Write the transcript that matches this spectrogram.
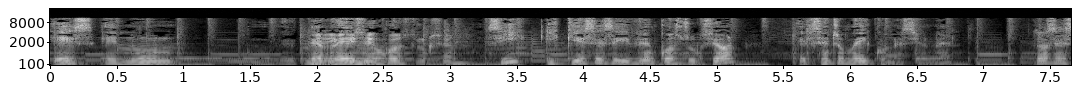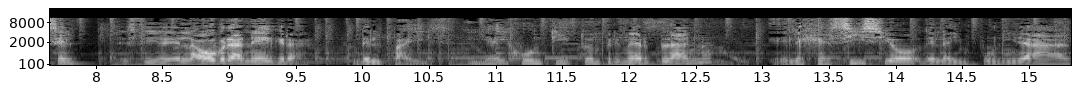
es en un eh, Un edificio en terreno. construcción. Sí, y que es ese edificio en construcción, el Centro Médico Nacional. Entonces, el, este, la obra negra del país. Y ahí juntito, en primer plano, el ejercicio de la impunidad,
